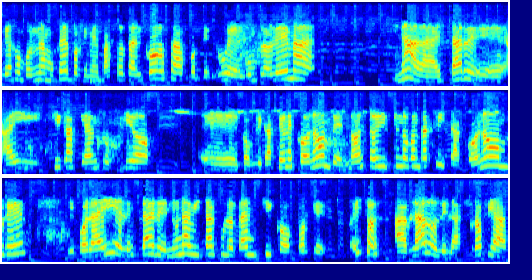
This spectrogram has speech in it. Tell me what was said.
viajo por una mujer porque me pasó tal cosa, porque tuve algún problema. Nada, estar, eh, hay chicas que han sufrido eh, complicaciones con hombres, no estoy diciendo con taxistas, con hombres, y por ahí el estar en un habitáculo tan chico, porque esto es hablado de las propias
